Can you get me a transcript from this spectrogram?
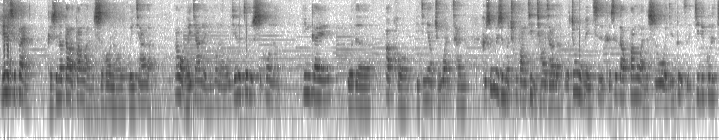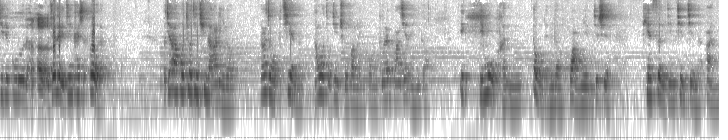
没有吃饭。可是呢，到了傍晚的时候呢，我回家了。那我回家了以后呢，我觉得这个时候呢，应该我的。阿婆已经要煮晚餐了，可是为什么厨房静悄悄的？我中午没吃，可是到傍晚的时候，我已经肚子叽里咕噜、叽里咕噜的，我觉得已经开始饿了。我家阿婆究竟去哪里了？然后怎么不见了？然后我走进厨房了以后，我突然发现了一个一一幕很动人的画面，就是天色已经渐渐的暗了。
